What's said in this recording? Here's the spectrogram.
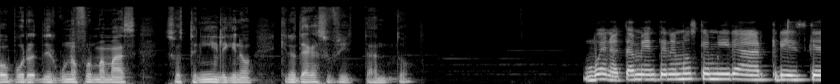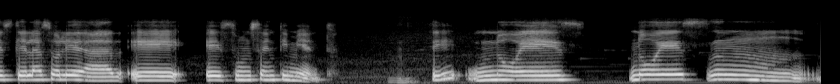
o por de alguna forma más sostenible, que no, que no te haga sufrir tanto. Bueno, también tenemos que mirar, Cris, que es que la soledad eh, es un sentimiento, ¿sí? No es, no es mm,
